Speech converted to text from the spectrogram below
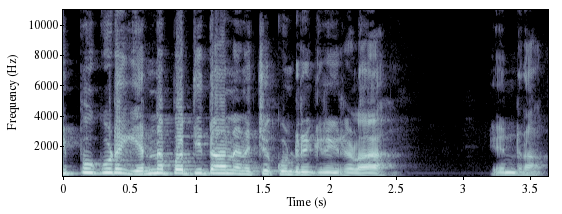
இப்போ கூட என்னை பற்றி தான் நினச்சி கொண்டிருக்கிறீர்களா? என்றான்.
